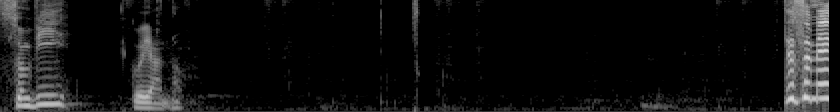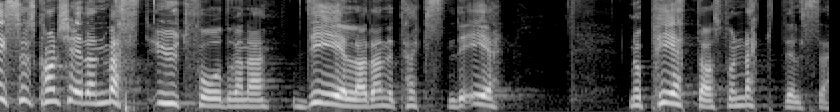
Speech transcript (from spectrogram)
som vi går gjennom. Det som jeg syns kanskje er den mest utfordrende delen av denne teksten, det er når Peters fornektelse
